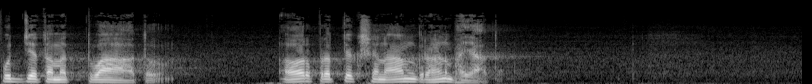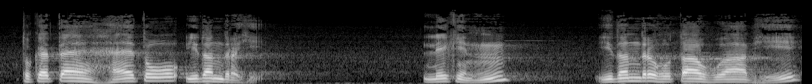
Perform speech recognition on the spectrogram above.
पूज्यतमत्वात। और प्रत्यक्ष नाम ग्रहण भयात। तो कहते हैं, है तो ईदंद्र ही लेकिन ईदंद्र होता हुआ भी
